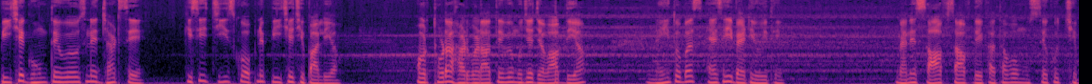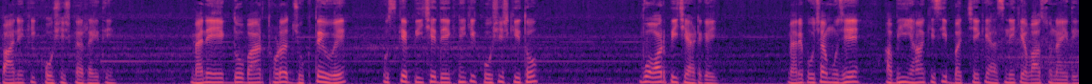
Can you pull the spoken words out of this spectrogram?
पीछे घूमते हुए उसने झट से किसी चीज़ को अपने पीछे छिपा लिया और थोड़ा हड़बड़ाते हुए मुझे जवाब दिया, नहीं तो बस ऐसे ही बैठी हुई थी। मैंने साफ़ साफ़ देखा था वो मुझसे कुछ छिपाने की कोशिश कर रही थी। मैंने एक दो बार थोड़ा झुकते हुए उसके पीछे देखने की कोशिश की तो वो और पीछे हट गई। मैंने पूछा, मुझे अभी यहाँ किसी बच्चे के हंसने की आवाज़ सुनाई दी?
